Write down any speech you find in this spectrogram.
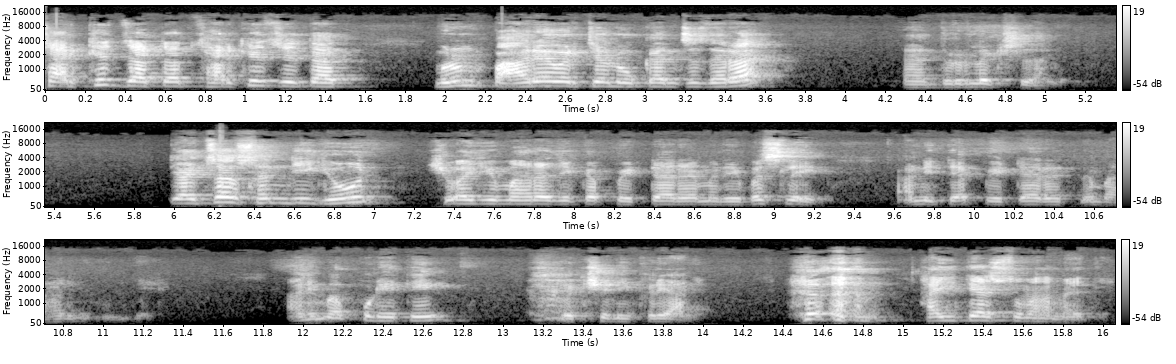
सारखेच जातात सारखेच येतात म्हणून पाऱ्यावरच्या लोकांचं जरा दुर्लक्ष झालं. त्याचा संधी घेऊन शिवाजी महाराज एका पेटाऱ्यामध्ये बसले आणि त्या पेटाऱ्यातनं बाहेर निघून गेले. आणि मग पुढे ते दक्षिणेकडे आले. हा इतिहास तुम्हाला माहिती आहे.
